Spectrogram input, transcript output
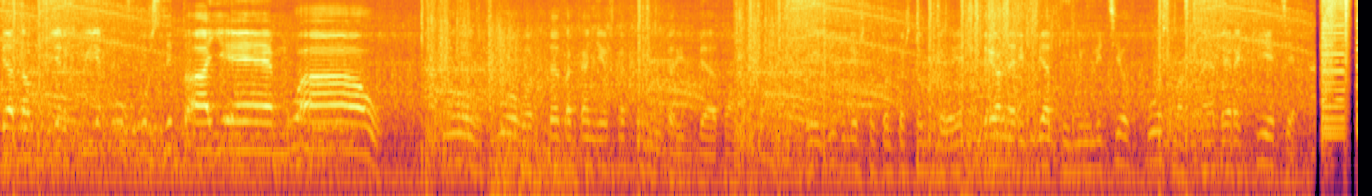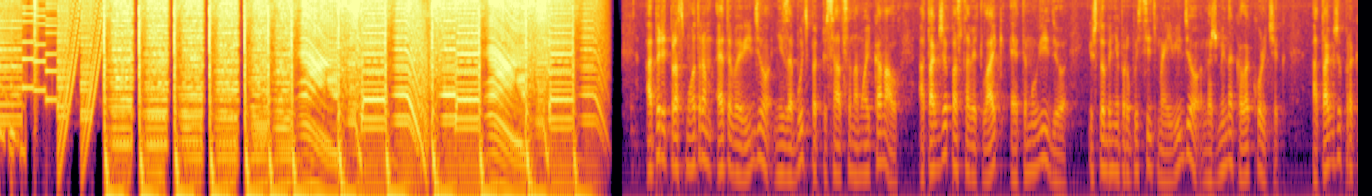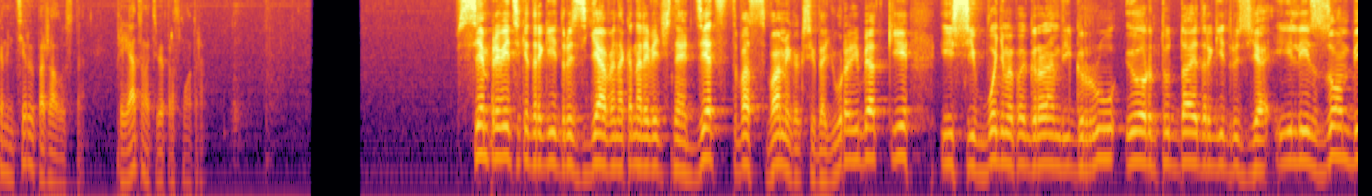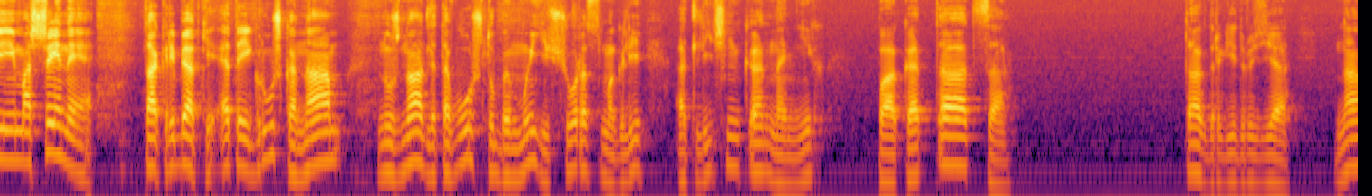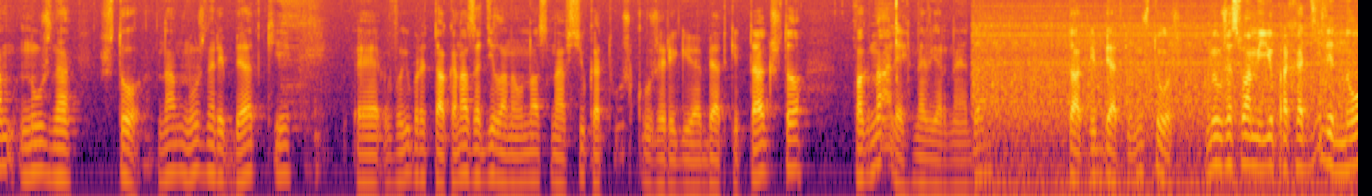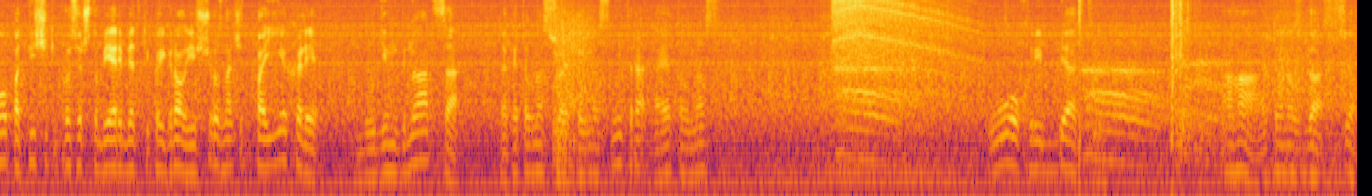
ребята, вверх, вверх, ого, взлетаем, вау! Ого, вот это, конечно, круто, ребята. Вы видели, что только что было? Я чуть реально, ребятки, не улетел в космос на этой ракете. А перед просмотром этого видео не забудь подписаться на мой канал, а также поставить лайк этому видео. И чтобы не пропустить мои видео, нажми на колокольчик, а также прокомментируй, пожалуйста. Приятного тебе просмотра. Всем приветики, дорогие друзья, вы на канале Вечное Детство, с вами, как всегда, Юра, ребятки, и сегодня мы поиграем в игру Earn to Die, дорогие друзья, или зомби-машины. Так, ребятки, эта игрушка нам нужна для того, чтобы мы еще раз смогли отличненько на них покататься. Так, дорогие друзья, нам нужно что? Нам нужно, ребятки, э, выбрать. Так, она заделана у нас на всю катушку уже, ребятки. Так что погнали, наверное, да? Так, ребятки, ну что ж, мы уже с вами ее проходили, но подписчики просят, чтобы я, ребятки, поиграл еще. Значит, поехали. Будем гнаться. Так, это у нас что? Это у нас нитро, а это у нас... Ох, ребятки. Ага, это у нас газ, все.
